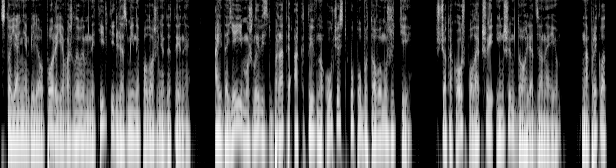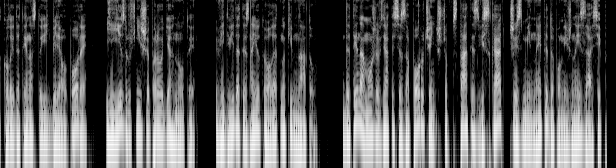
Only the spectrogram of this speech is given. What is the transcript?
Стояння біля опори є важливим не тільки для зміни положення дитини, а й дає їй можливість брати активну участь у побутовому житті, що також полегшує іншим догляд за нею. Наприклад, коли дитина стоїть біля опори, її зручніше переодягнути, відвідати з нею туалетну кімнату. Дитина може взятися за поручень, щоб встати з візка чи змінити допоміжний засіб.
